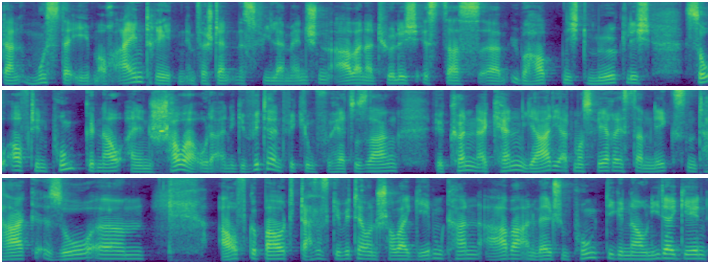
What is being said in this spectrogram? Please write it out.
dann muss der eben auch eintreten im Verständnis vieler Menschen. Aber natürlich ist das äh, überhaupt nicht möglich, so auf den Punkt genau einen Schauer oder eine Gewitterentwicklung vorherzusagen. Wir können erkennen, ja, die Atmosphäre ist am nächsten Tag so ähm, aufgebaut, dass es Gewitter und Schauer geben kann, aber an welchem Punkt die genau niedergehen,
